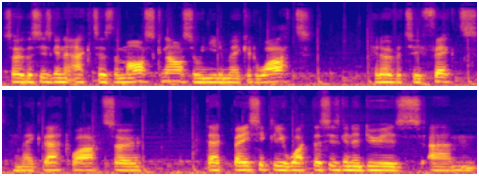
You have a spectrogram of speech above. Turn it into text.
So this is going to act as the mask now. So we need to make it white. Head over to effects and make that white. So that basically what this is going to do is um,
